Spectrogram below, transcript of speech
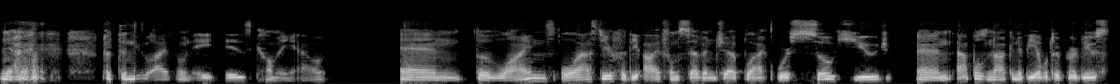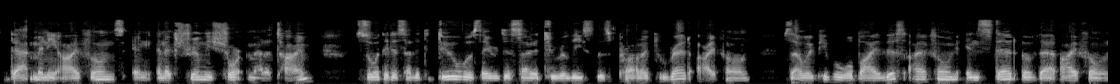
Yeah, but the new iPhone 8 is coming out, and the lines last year for the iPhone 7 Jet Black were so huge, and Apple's not going to be able to produce that many iPhones in an extremely short amount of time. So what they decided to do was they decided to release this product red iPhone, so that way people will buy this iPhone instead of that iPhone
